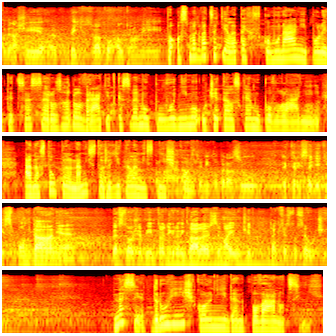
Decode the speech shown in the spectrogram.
v naší, eh, byť s velkou autonomií, Po 28 letech v komunální politice se rozhodl vrátit ke svému původnímu učitelskému povolání a nastoupil na místo ředitele místní školy. obrazů, ze kterých se děti spontánně, bez toho, že by jim to někdo vykládal, že se mají učit, tak přesto se učí. Dnes je druhý školní den po Vánocích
